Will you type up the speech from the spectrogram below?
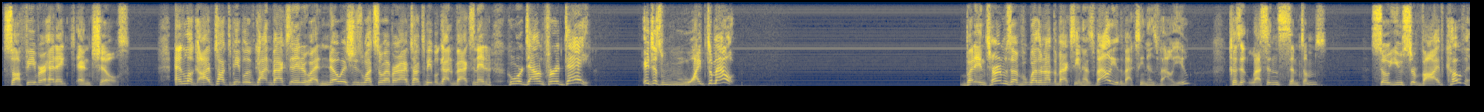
saw fever, headache, and chills. And look, I've talked to people who've gotten vaccinated who had no issues whatsoever. I've talked to people who gotten vaccinated who were down for a day. It just wiped them out. But in terms of whether or not the vaccine has value, the vaccine has value because it lessens symptoms. So you survive COVID.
